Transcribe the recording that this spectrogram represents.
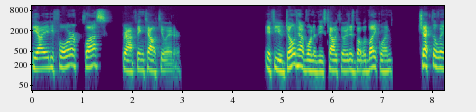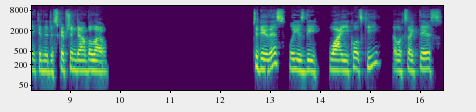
TI-84 Plus graphing calculator. If you don't have one of these calculators but would like one, check the link in the description down below. To do this, we'll use the y equals key that looks like this,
